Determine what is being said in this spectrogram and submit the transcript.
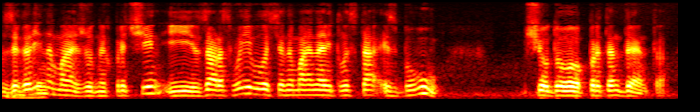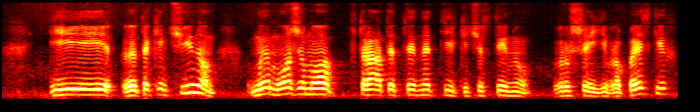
взагалі немає жодних причин, і зараз виявилося, немає навіть листа СБУ щодо претендента. І таким чином ми можемо втратити не тільки частину грошей європейських,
